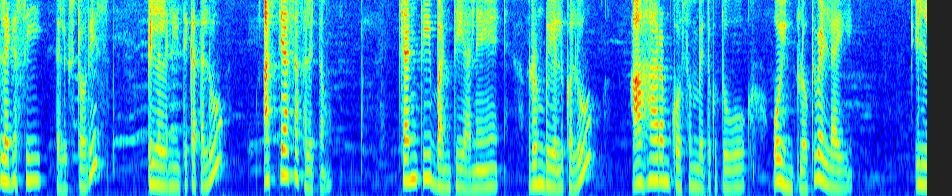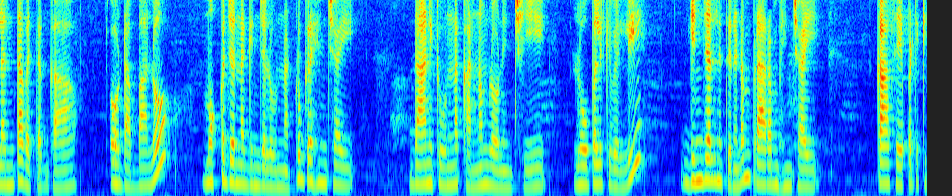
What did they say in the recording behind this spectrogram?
లెగసీ తెలుగు స్టోరీస్ పిల్లల నీతి కథలు అత్యాస ఫలితం. చంటి బంటి అనే రెండు ఎలుకలు ఆహారం కోసం వెతుకుతూ ఓ ఇంట్లోకి వెళ్ళాయి. ఇళ్ళంతా వెతగ్గా ఓ డబ్బాలో మొక్కజొన్న గింజలు ఉన్నట్లు గ్రహించాయి. దానికి ఉన్న కన్నంలో నుంచి లోపలికి వెళ్ళి గింజల్ని తినడం ప్రారంభించాయి. కాసేపటికి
